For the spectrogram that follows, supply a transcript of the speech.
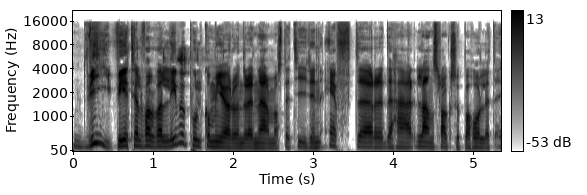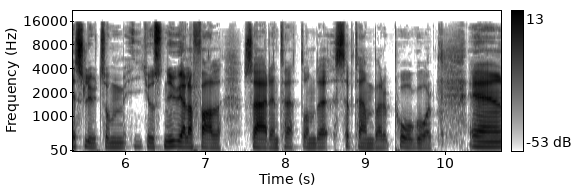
vi vet i alla fall vad Liverpool kommer göra under den närmaste tiden efter det här landslagsuppehållet är slut som just nu i alla fall så är den 13 september pågår. Eh,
